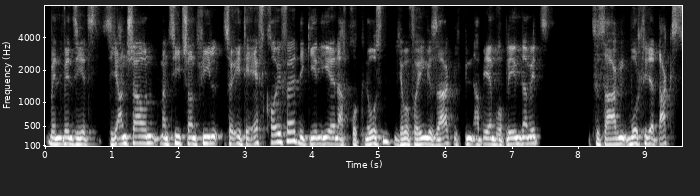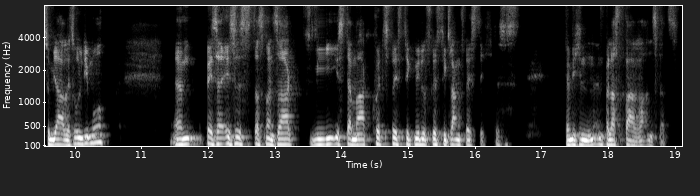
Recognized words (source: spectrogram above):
wenn, wenn Sie jetzt sich anschauen, man sieht schon viel so ETF-Käufer, die gehen eher nach Prognosen. Ich habe vorhin gesagt, ich habe eher ein Problem damit, zu sagen, wo steht der DAX zum Jahresultimo? Ähm, besser ist es, dass man sagt, wie ist der Markt kurzfristig, mittelfristig, langfristig. Das ist für mich ein, ein belastbarer Ansatz.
